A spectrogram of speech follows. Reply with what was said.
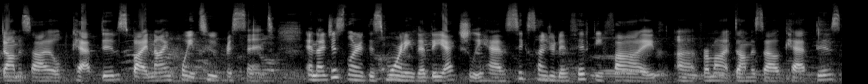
domiciled captives by 9.2%. And I just learned this morning that they actually have 655 uh, Vermont domiciled captives,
